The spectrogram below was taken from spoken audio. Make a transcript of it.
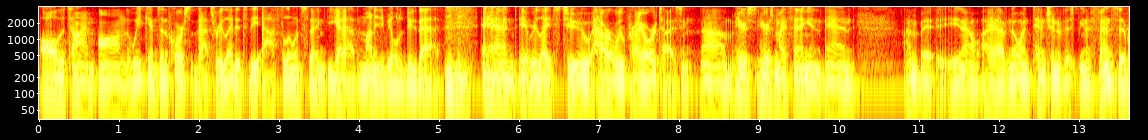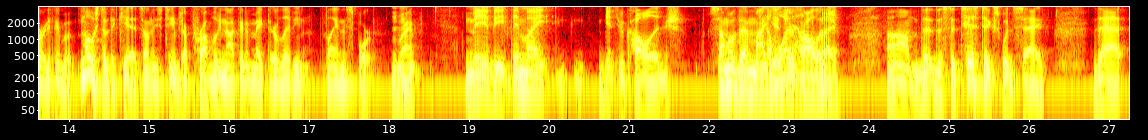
all the time on the weekends. And of course, that's related to the affluence thing. You got to have money to be able to do that. And it relates to how are we prioritizing. Um, here's here's my thing, and and. I'm, uh, you know, I have no intention of this being offensive or anything, but most of the kids on these teams are probably not going to make their living playing the sport, right? maybe they might get through college. Some of them might get through college. Um, the, the statistics would say that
